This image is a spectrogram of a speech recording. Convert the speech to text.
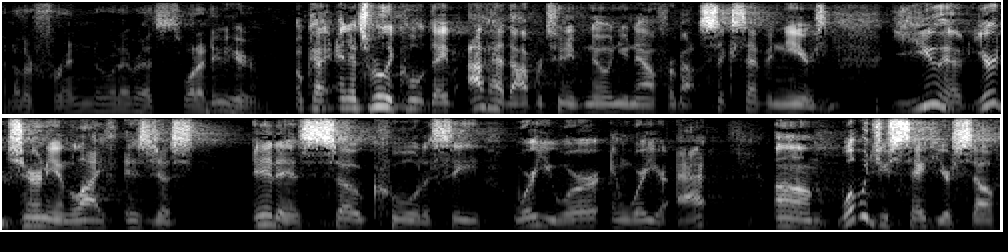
another friend or whatever. That's what I do here. Okay, and it's really cool, Dave. I've had the opportunity of knowing you now for about six, seven years. You have your journey in life is just it is so cool to see where you were and where you're at. Um, what would you say to yourself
